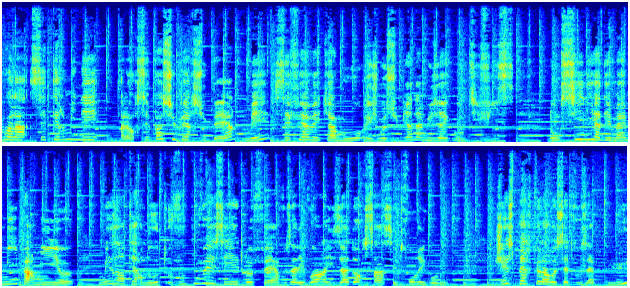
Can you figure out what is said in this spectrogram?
voilà, c'est terminé. Alors, c'est pas super super, mais c'est fait avec amour et je me suis bien amusée avec mon petit-fils. Donc, s'il y a des mamies parmi euh, mes internautes, vous pouvez essayer de le faire. Vous allez voir, ils adorent ça, c'est trop rigolo. J'espère que la recette vous a plu.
